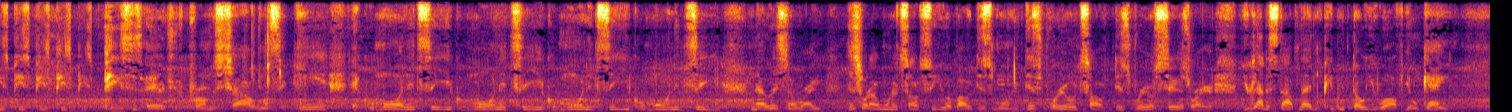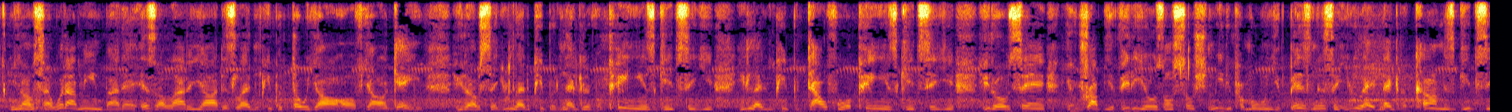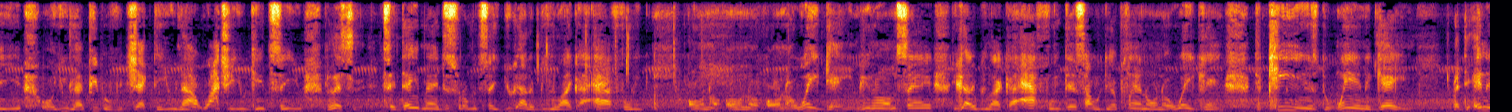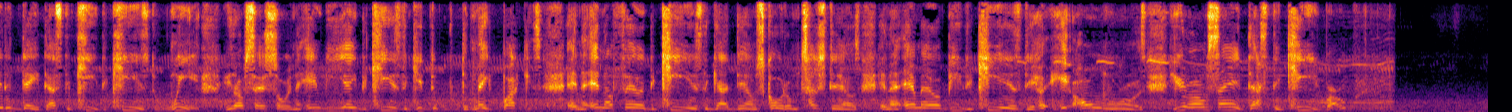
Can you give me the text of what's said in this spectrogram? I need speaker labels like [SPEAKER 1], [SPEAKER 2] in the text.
[SPEAKER 1] Peace, peace, peace, peace, peace. Peace is Andrew, the promised child, once again. And good morning to you, good morning to you, good morning to you, good morning to you. Now, listen, right? This is what I want to talk to you about this morning. This real talk, this real serious right here. You got to stop letting people throw you off your game. You know what I'm saying? What I mean by that is a lot of y'all that's letting people throw y'all off y'all game. You know what I'm saying? You letting people negative opinions get to you. You letting people doubtful opinions get to you. You know what I'm saying? You drop your videos on social media promoting your business and you let negative comments get to you or you let people rejecting you, not watching you get to you. Listen, today, man, this is what I'm gonna say. You gotta be like an athlete on a on a on a away game. You know what I'm saying? You gotta be like an athlete that's out there playing on a away game. The key is to win the game. At the end of the day, that's the key. The key is to win. You know what I'm saying? So in the NBA, the key is to get the, to make buckets. In the NFL, the key is to goddamn score them touchdowns. In the MLB, the key is to hit home runs. You know what I'm saying? That's the key, bro.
